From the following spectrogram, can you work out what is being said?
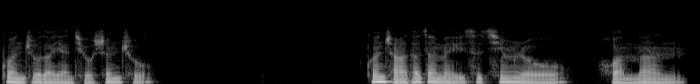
灌注到眼球深处，观察它在每一次轻柔。缓慢、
